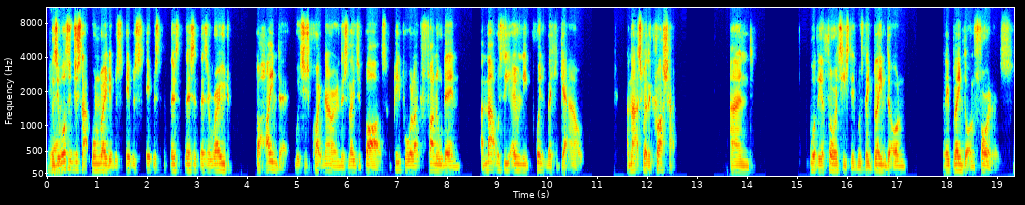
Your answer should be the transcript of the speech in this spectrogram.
Because yeah. it wasn't just that one road it was it was it was there's there's a, there's a road behind it which is quite narrow and there's loads of bars. People were like funneled in and that was the only point they could get out. And that's where the crush happened. And what the authorities did was they blamed it on they blamed it on foreigners.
